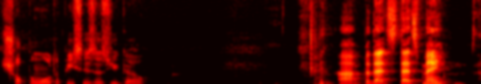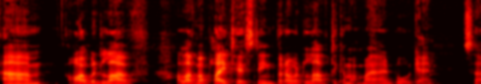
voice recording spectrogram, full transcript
chop them all to pieces as you go. Uh, but that's that's me. Um, I would love I love my play testing, but I would love to come up with my own board game. So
